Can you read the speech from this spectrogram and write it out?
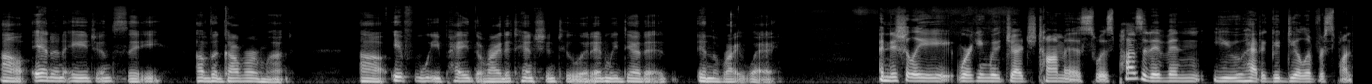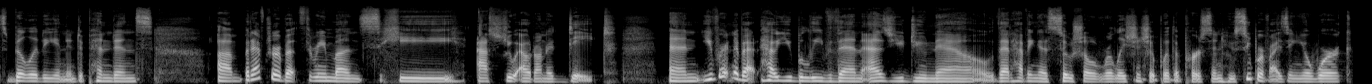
uh, in an agency of the government uh, if we paid the right attention to it and we did it in the right way. Initially, working with Judge Thomas was positive, and you had a good deal of responsibility and independence. Um, but after about three months, he asked you out on a date. And you've written about how you believe then, as you do now, that having a social relationship with a person who's supervising your work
